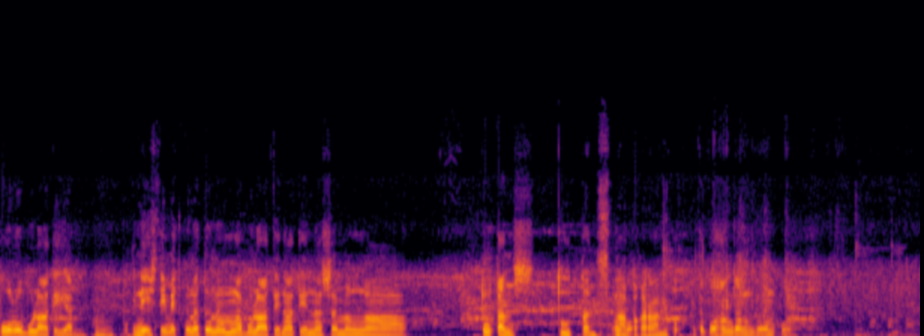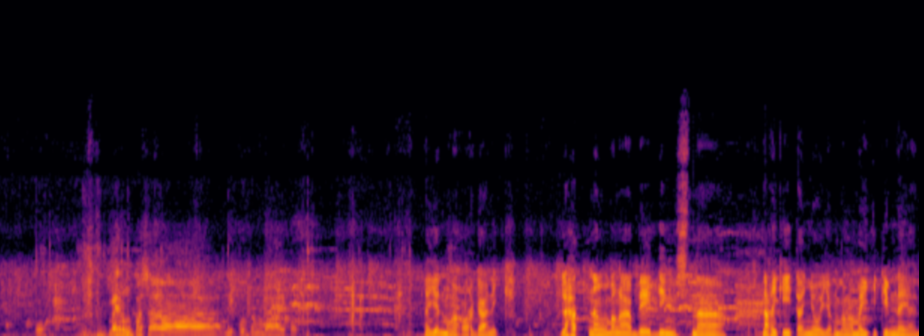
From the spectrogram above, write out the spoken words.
puro bulate yan. Hmm. Ini-estimate ko na to ng mga bulate natin na sa mga 2 tons. Two tons. Opo. Napakarami po. Ito po hanggang doon po. Po. Mayroon pa sa likod ng bahay po. Ayan mga ka-organic. Lahat ng mga beddings na nakikita nyo yung mga may itim na yan,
